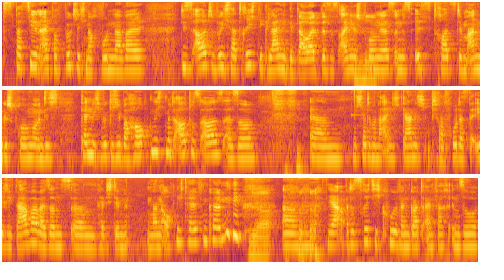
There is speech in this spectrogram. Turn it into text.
es passieren einfach wirklich noch Wunder, weil dieses Auto wirklich hat richtig lange gedauert, bis es angesprungen mhm. ist und es ist trotzdem angesprungen und ich kenne mich wirklich überhaupt nicht mit Autos aus. Also ähm, ich hätte man da eigentlich gar nicht. Ich war froh, dass der Erik da war, weil sonst ähm, hätte ich dem Mann auch nicht helfen können. Ja. ähm, ja, aber das ist richtig cool, wenn Gott einfach in so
